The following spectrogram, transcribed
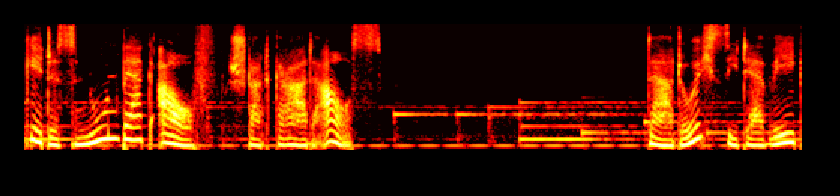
geht es nun bergauf statt geradeaus. Dadurch sieht der Weg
